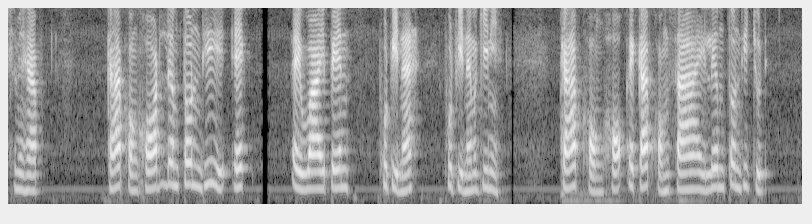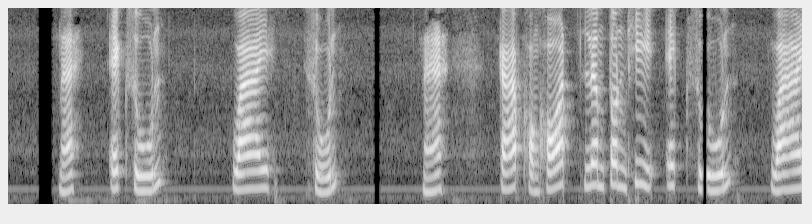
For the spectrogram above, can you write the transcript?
ใช่ไหมครับ กราฟของคอร์สเริ่มต้นที่ x ไอ y เป็น พูดผิดนะ พูดผิดนะเมื่อกี้นี่ กราฟของเคอไอ้กราฟของทรายเริ่มต้นที่จุดนะ x 0 y 0นะกราฟของคอสเริ่มต้นที่ x 0 y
